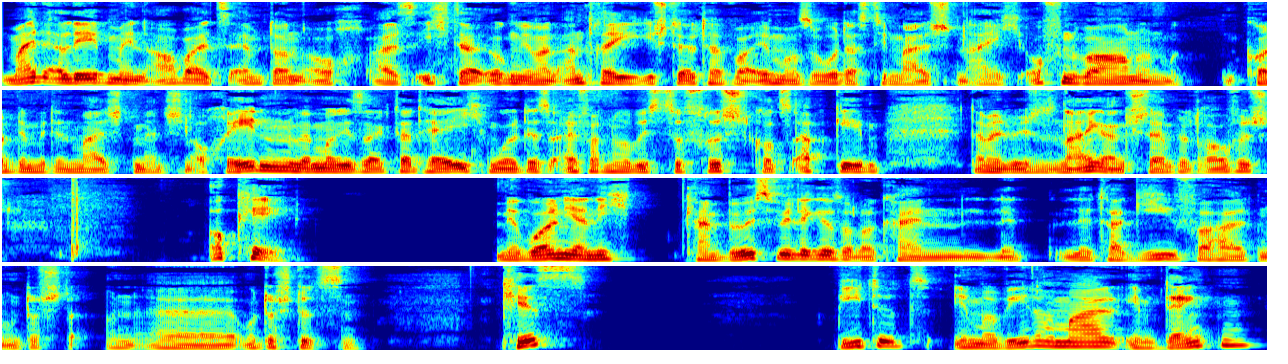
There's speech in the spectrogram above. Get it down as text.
mein Erleben in Arbeitsämtern, auch als ich da irgendwie mal Anträge gestellt habe, war immer so, dass die meisten eigentlich offen waren und man konnte mit den meisten Menschen auch reden, wenn man gesagt hat, hey, ich wollte es einfach nur bis zur Frist kurz abgeben, damit wenigstens ein Eingangsstempel drauf ist. Okay. Wir wollen ja nicht kein böswilliges oder kein Lethargieverhalten äh, unterstützen. KISS bietet immer wieder mal im Denken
